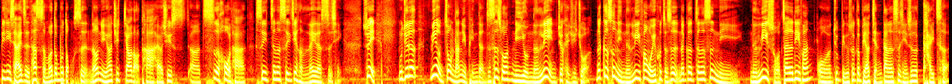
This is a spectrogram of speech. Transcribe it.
毕竟小孩子他什么都不懂事，然后你要去教导他，还要去呃伺候他，是真的是一件很累的事情。所以我觉得没有这种男女平等，只是说你有能力你就可以去做，那个是你能力范围，或者是那个真的是你能力所在的地方。我就比如说一个比较简单的事情，就是开车。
